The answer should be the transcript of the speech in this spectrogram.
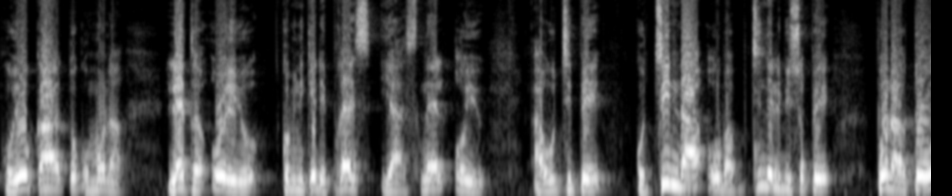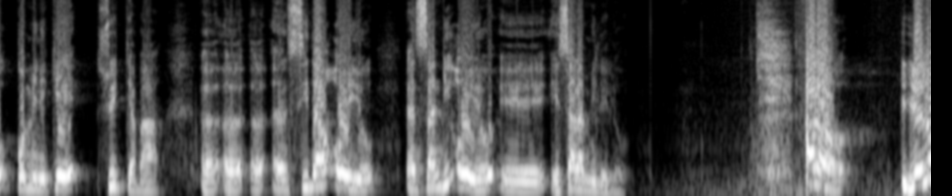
koyoka to komona lettre oyo communiqué de presse ya snel oyo kotinda mpona to communiqué suite ya ba uh, uh, uh, incident oyo incendie oyo esalami lelo alors lelo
